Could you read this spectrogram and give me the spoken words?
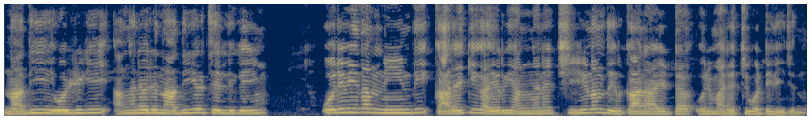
നദി ഒഴുകി അങ്ങനെ ഒരു നദിയിൽ ചെല്ലുകയും ഒരുവിധം നീന്തി കരയ്ക്ക് കയറി അങ്ങനെ ക്ഷീണം തീർക്കാനായിട്ട് ഒരു മരച്ചുവട്ടിലിരുന്നു.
